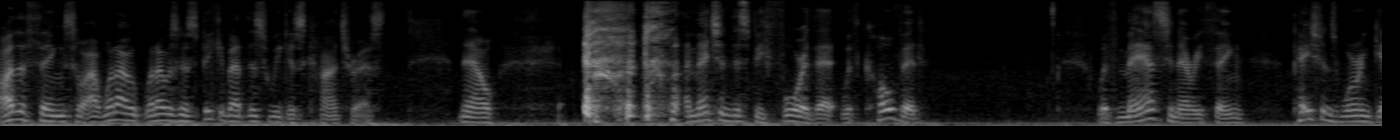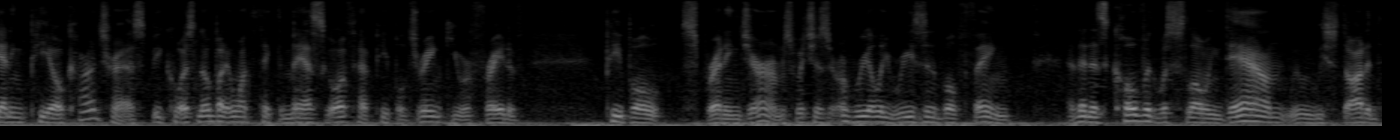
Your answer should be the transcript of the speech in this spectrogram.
other things. So I, what I what I was going to speak about this week is contrast. Now, I mentioned this before that with COVID, with masks and everything, patients weren't getting PO contrast because nobody wanted to take the mask off, have people drink. You were afraid of people spreading germs, which is a really reasonable thing. And then as COVID was slowing down, we started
